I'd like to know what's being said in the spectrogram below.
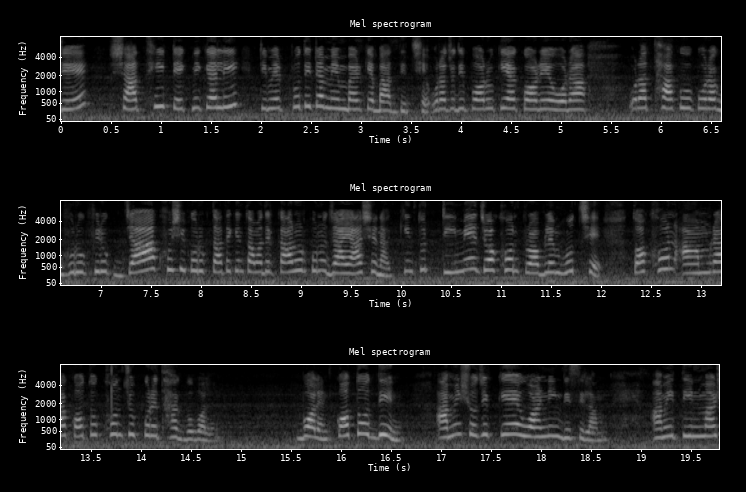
যে সাথী টেকনিক্যালি টিমের প্রতিটা মেম্বারকে বাদ দিচ্ছে। ওরা যদি পরকিয়া করে, ওরা ওরা থাকুক, ওরা ঘুরুক ফিরুক, যা খুশি করুক, তাতে কিন্তু আমাদের কারোর কোনো যায় আসে না। কিন্তু টিমে যখন প্রবলেম হচ্ছে, তখন আমরা কতক্ষণ চুপ করে থাকব বলেন? বলেন কত দিন আমি সজীবকে ওয়ার্নিং দিছিলাম। আমি তিন মাস,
